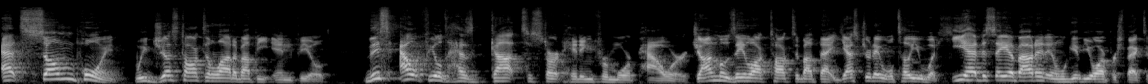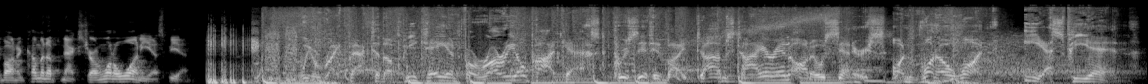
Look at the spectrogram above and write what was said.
at some point, we just talked a lot about the infield. This outfield has got to start hitting for more power. John Mozeliak talked about that yesterday. We'll tell you what he had to say about it, and we'll give you our perspective on it coming up next here on 101 ESPN. We're right back to the BK and Ferrario podcast, presented by Dobbs Tire and Auto Centers on 101 ESPN.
